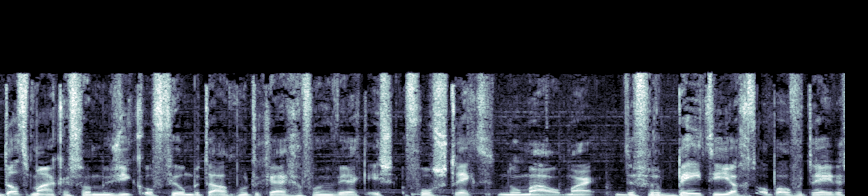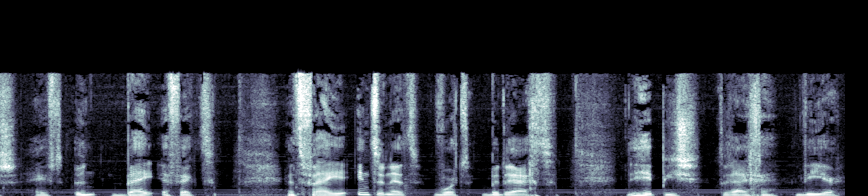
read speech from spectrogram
Dat makers van muziek of film betaald moeten krijgen voor hun werk is volstrekt normaal. Maar de verbeten jacht op overtreders heeft een bijeffect. Het vrije internet wordt bedreigd. De hippies dreigen weer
